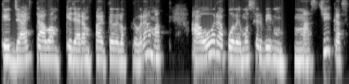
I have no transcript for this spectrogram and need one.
que ya estaban, que ya eran parte de los programas, ahora podemos servir más chicas.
